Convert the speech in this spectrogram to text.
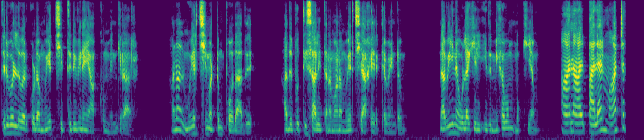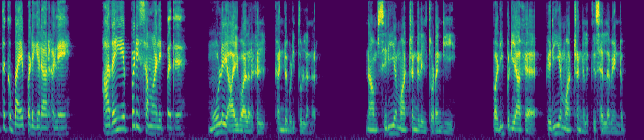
திருவள்ளுவர் கூட முயற்சி திருவினையாக்கும் என்கிறார். ஆனால் முயற்சி மட்டும் போதாது. அது புத்திசாலித்தனமான முயற்சியாக இருக்க வேண்டும். நவீன உலகில் இது மிகவும் முக்கியம். ஆனால் பலர் மாற்றத்துக்கு பயப்படுகிறார்களே. அதை எப்படி சமாளிப்பது? மூளை ஆய்வாளர்கள் கண்டுபிடித்துள்ளனர். நாம் சிறிய மாற்றங்களில் தொடங்கி படிப்படியாக பெரிய மாற்றங்களுக்கு செல்ல வேண்டும்.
